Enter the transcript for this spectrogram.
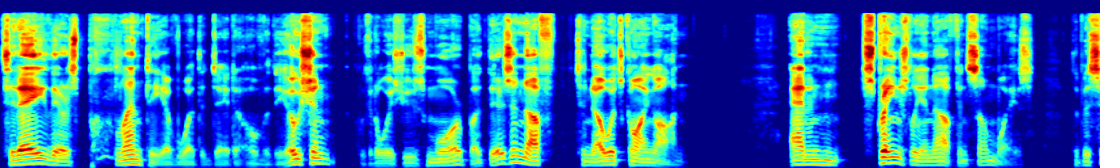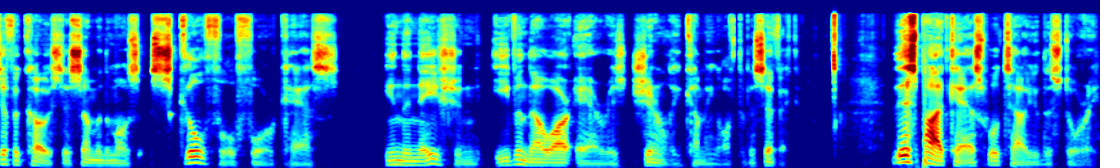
Today, there's plenty of weather data over the ocean. We could always use more, but there's enough to know what's going on. And strangely enough, in some ways, the Pacific coast has some of the most skillful forecasts in the nation, even though our air is generally coming off the Pacific. This podcast will tell you the story.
